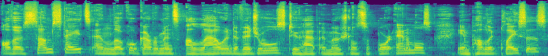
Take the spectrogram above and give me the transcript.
Although some states and local governments allow individuals to have emotional support animals in public places,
